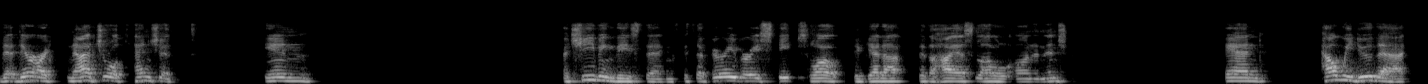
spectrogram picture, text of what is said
that there are natural tensions in achieving these things. It's a very, very steep slope to get up to the highest level on an instrument. And how we do that,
